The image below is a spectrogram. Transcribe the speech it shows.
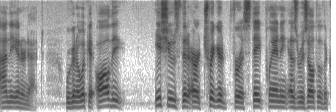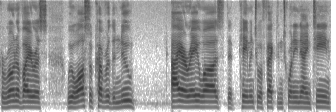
on the internet. We're going to look at all the issues that are triggered for estate planning as a result of the coronavirus. We will also cover the new IRA laws that came into effect in 2019,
